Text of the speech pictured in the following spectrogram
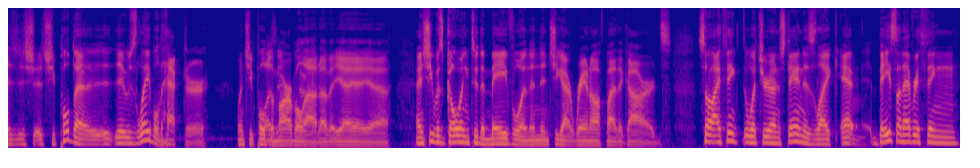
she pulled that. It was labeled Hector when she pulled Was the marble Okay. out of it. Yeah, yeah, yeah. And she was going to the Maeve one, and then she got ran off by the guards. So I think what you understand is like, Hmm. based on everything,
